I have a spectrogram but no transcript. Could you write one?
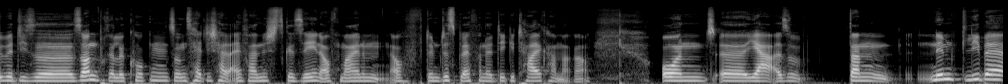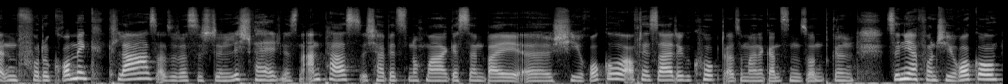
über diese Sonnenbrille gucken, sonst hätte ich halt einfach nichts gesehen auf meinem auf dem Display von der Digitalkamera. Und äh, ja, also dann nimmt lieber ein Photochromic-Glas, also dass sich den Lichtverhältnissen anpasst. Ich habe jetzt noch mal gestern bei äh, Scirocco auf der Seite geguckt, also meine ganzen Sonnenbrillen sind ja von Scirocco.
